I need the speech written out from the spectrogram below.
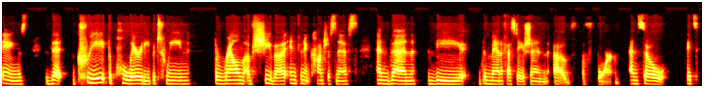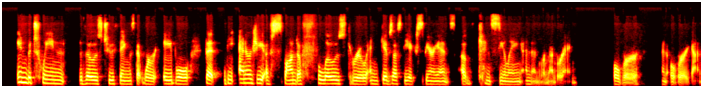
things that create the polarity between the realm of Shiva, infinite consciousness, and then the the manifestation of of form. And so it's in between those two things that we're able that the energy of spanda flows through and gives us the experience of concealing and then remembering over and over again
